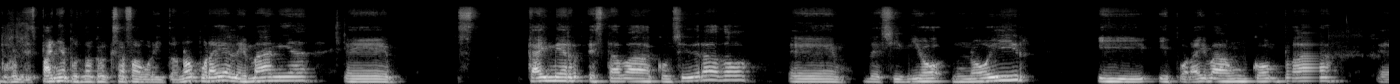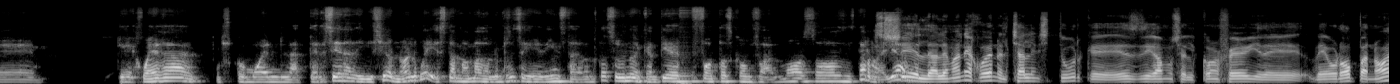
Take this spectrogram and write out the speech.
pues España, pues no creo que sea favorito, ¿no? Por ahí Alemania, eh, Keimer estaba considerado, eh, decidió no ir y, y, por ahí va un compa eh, que juega pues como en la tercera división, ¿no? El güey está mamado, lo empecé a seguir en Instagram, está subiendo una cantidad de fotos con famosos, está rayado. Sí, el de Alemania juega en el Challenge Tour, que es, digamos, el Corn Ferry de, de Europa, ¿no?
